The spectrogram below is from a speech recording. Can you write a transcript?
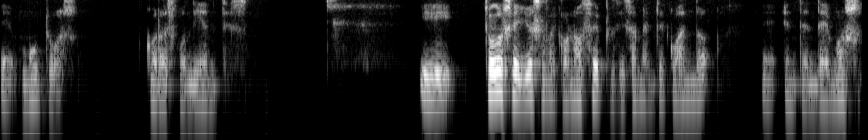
eh, mutuos, correspondientes. Y todos ellos se reconoce precisamente cuando eh, entendemos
